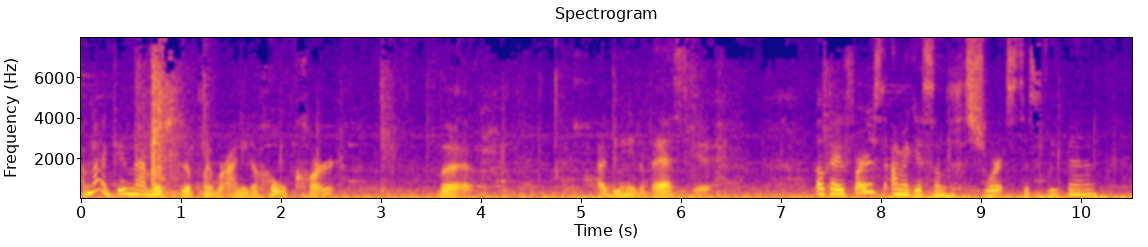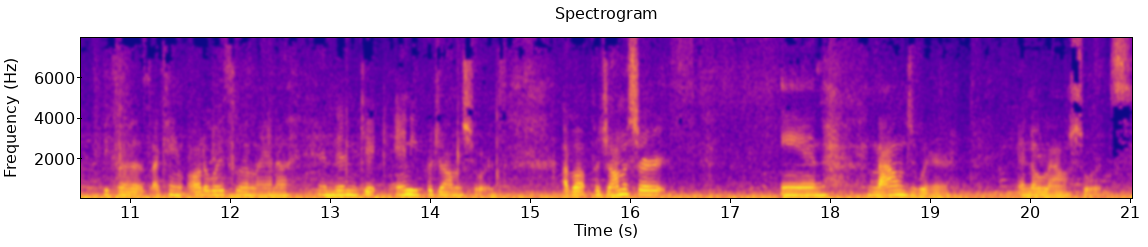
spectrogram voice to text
I'm not getting that much to the point where I need a whole cart, but I do need a basket. Okay, first I'm gonna get some shorts to sleep in because I came all the way to Atlanta and didn't get any pajama shorts. I bought pajama shirts and loungewear and no lounge shorts.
